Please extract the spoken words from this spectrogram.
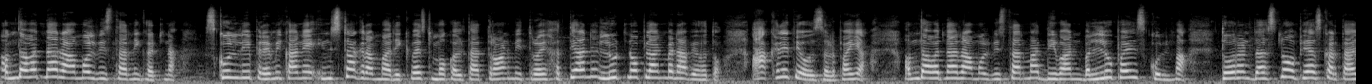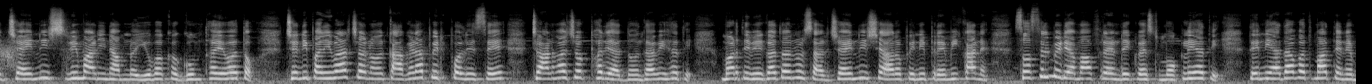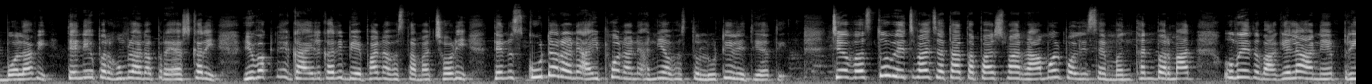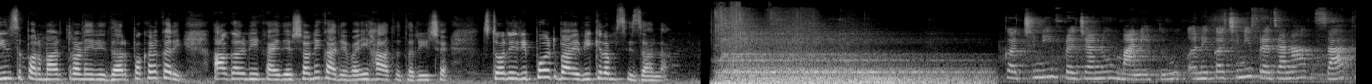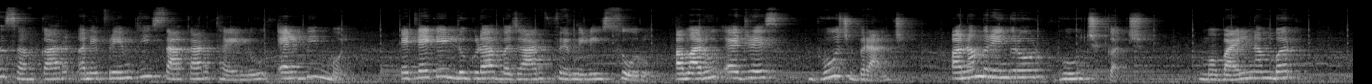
અમદાવાદના રામોલ વિસ્તારની ઘટના. સ્કૂલની પ્રેમિકાને ઇન્સ્ટાગ્રામમાં રિક્વેસ્ટ મોકલતા ત્રણ મિત્રોએ હત્યા અને લૂંટનો પ્લાન બનાવ્યો હતો. આખરે તેઓ ઝડપાયા. અમદાવાદના રામોલ વિસ્તારમાં દિવાન બલ્લુભાઈ સ્કૂલમાં ધોરણ દસનો અભ્યાસ કરતા જૈનિશ શ્રીમાળી નામનો યુવક ગુમ થયો હતો. જેની પરિવારજનોએ કાગડાપીઠ પોલીસે જાણવા ચોક ફરિયાદ નોંધાવી હતી. મળતી વિગત અનુસાર જૈનિશે આરોપીની પ્રેમિકાને સોશિયલ મીડિયામાં ફ્રેન્ડ રિક્વેસ્ટ મોકલી હતી. તેની અદાવતમાં તેને બોલાવી તેની ઉપર હુમલાનો પ્રયાસ કરી યુવકને ઘાયલ કરી બેભાન અવસ્થામાં છોડી તેનું સ્કૂટર અને આઈફોન અને અન્ય વસ્તુ લૂંટી લીધી હતી. જે વસ્તુ વેચવા જતા તપાસમાં રામોલ પોલીસે મંથન પરમાર ઉમેદ વાઘેલા અને પ્રિન્સ પરમાર ત્રણેયની ધરપકડ કરી આગળની કાયદેસરની કાર્યવાહી હાથ ધરી છે. Story report by Vikram Sizala. કચ્છની પ્રજાનું માનીતું અને કચ્છની પ્રજાના સાથ સહકાર અને પ્રેમથી સાકાર થયેલું એલબી મોલ, એટલે કે લુગડા બજાર ફેમિલી શોરૂમ. અમારું address Bhuj branch, Anam ring road, Bhuj Kutch. Mobile number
